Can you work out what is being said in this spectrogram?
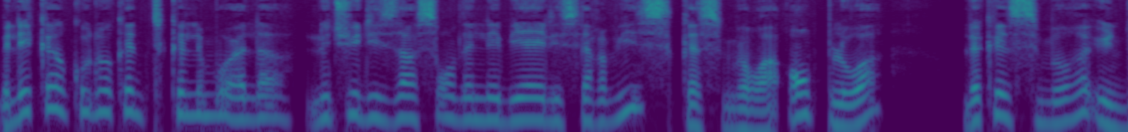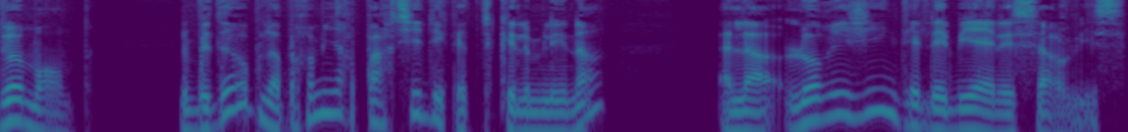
ملي كنكونوا كنتكلموا على l'utilisation ديال les biens les services كنسميوها emplois ولا كنسميوها une demande نبداو ب la première partie اللي كتكلم لينا على l'origine ديال les biens les services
